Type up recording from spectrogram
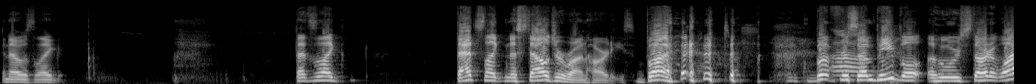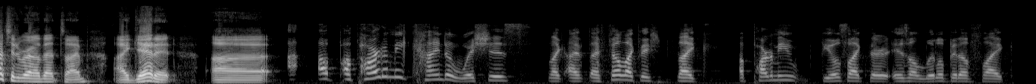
and I was like, that's like that's like nostalgia run Hardys, but but for some people who started watching around that time, I get it. Uh, a, a part of me kind of wishes like I, I feel like they like a part of me feels like there is a little bit of like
